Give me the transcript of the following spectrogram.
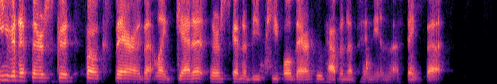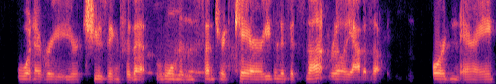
even if there's good folks there that like get it, there's going to be people there who have an opinion that think that whatever you're choosing for that woman centered care, even if it's not really out of the ordinary,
